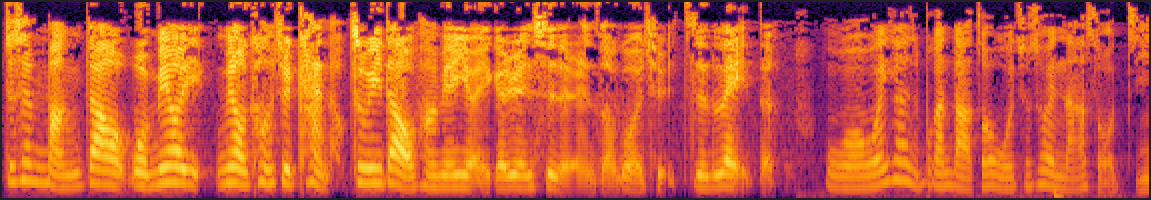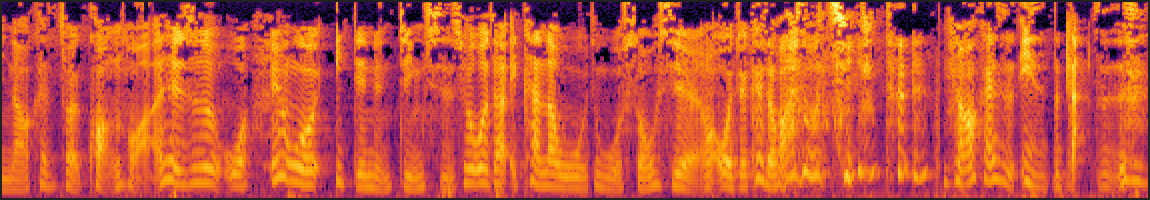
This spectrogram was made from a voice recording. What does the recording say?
就是忙到我没有没有空去看，注意到我旁边有一个认识的人走过去之类的。我我一开始不敢打招呼，我就是会拿手机，然后开始出来狂滑，而且就是我，因为我一点点近视，所以我只要一看到我就我熟悉的人，我就开始滑手机，对，然后开始一直在打字。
